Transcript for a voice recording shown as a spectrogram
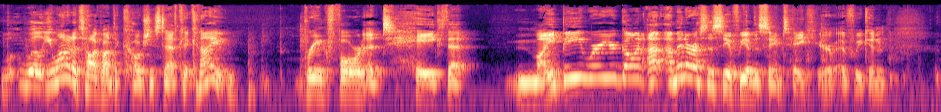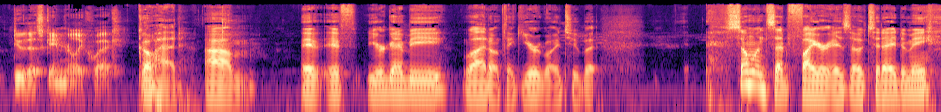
Will, you wanted to talk about the coaching staff. Can, can I bring forward a take that might be where you're going? I, I'm interested to see if we have the same take here, if we can do this game really quick. Go ahead. Um, if, if you're going to be, well, I don't think you're going to, but someone said fire Izzo today to me.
